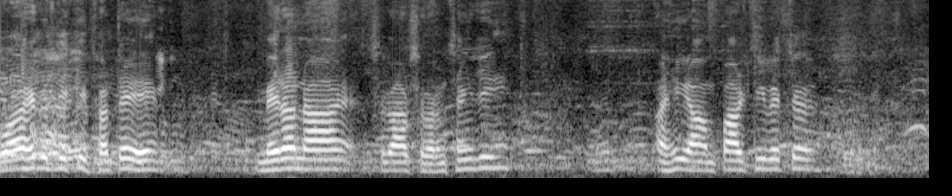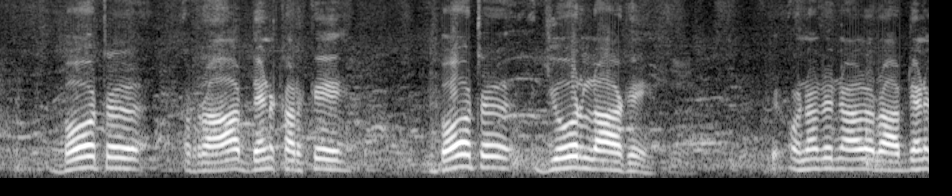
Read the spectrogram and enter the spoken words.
ਵਾਹਿਗੁਰੂ ਜੀ ਕੀ ਫਤਿਹ। ਮੇਰਾ ਨਾਮ ਸਰਦਾਰ ਸਵਰਨ ਸਿੰਘ ਜੀ। ਅਸੀਂ ਆਮ ਪਾਰਟੀ ਵਿੱਚ ਬਹੁਤ ਰਾਤ ਦਿਨ ਕਰਕੇ ਬਹੁਤ ਜ਼ੋਰ ਲਾ ਕੇ ਤੇ ਉਹਨਾਂ ਦੇ ਨਾਲ ਰਾਤ ਦਿਨ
